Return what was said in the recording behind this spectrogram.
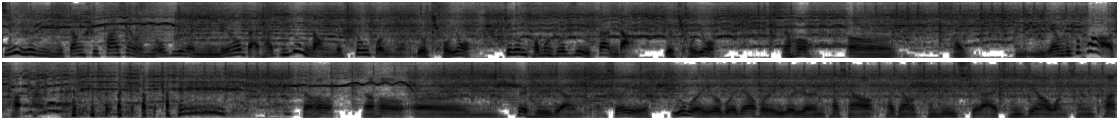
即使你当时发现了牛逼了，你没有把它用到你的生活里面有求用？就跟鹏鹏说自己蛋大有求用，然后呃，哎，你你竟然不说话，我操！然后。然后，呃，确实是这样子。所以，如果一个国家或者一个人，他想要他想要重新起来，重新要往前看，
